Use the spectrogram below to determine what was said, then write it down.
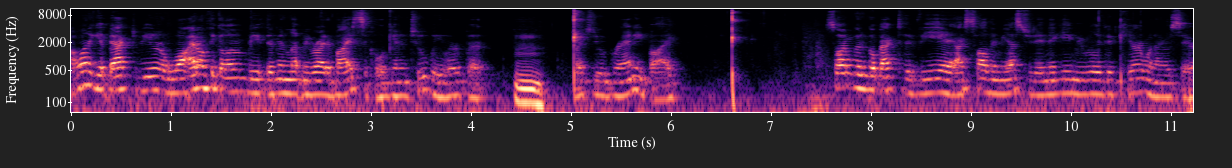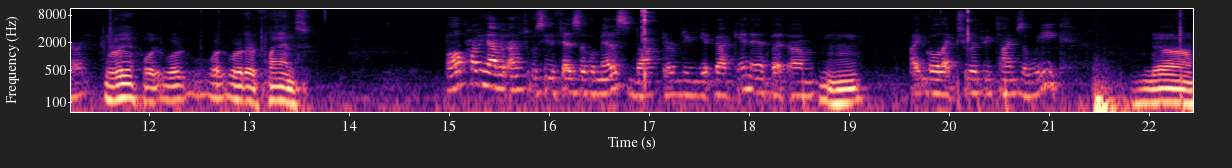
I want to get back to being a to walk. I don't think I'll ever be. They're going to let me ride a bicycle again, a two wheeler, but mm. I'd like to do a granny bike. So I'm going to go back to the VA. I saw them yesterday, and they gave me really good care when I was there. really what what what were their plans Well, I'll probably have, I have to go see the physical medicine doctor to get back in it, but, um, Mm-hmm. I can go like two or three times a week. Yeah.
